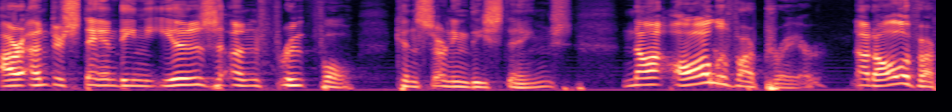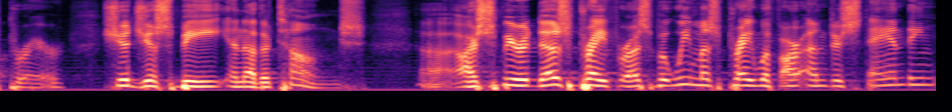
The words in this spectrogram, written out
our understanding is unfruitful concerning these things, not all of our prayer, not all of our prayer should just be in other tongues. Uh, our spirit does pray for us, but we must pray with our understanding,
